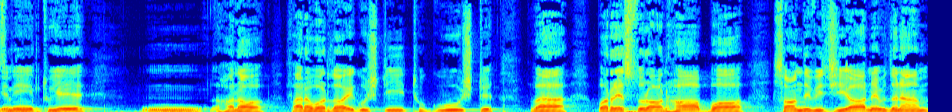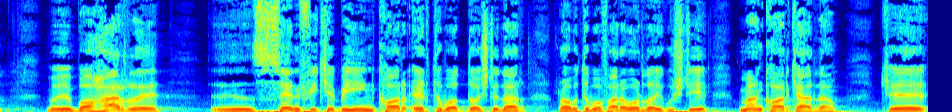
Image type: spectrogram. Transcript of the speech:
یعنی توی حالا فراورده های گوشتی تو گوشت و با رستوران ها با ساندویچی ها نمی‌دونم با هر سنفی که به این کار ارتباط داشته در رابطه با های گوشتی من کار کردم که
